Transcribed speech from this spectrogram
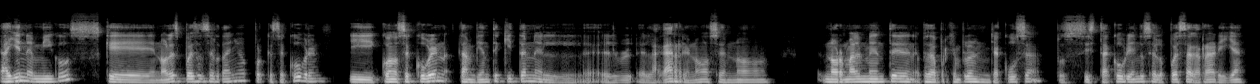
Hay enemigos que no les puedes hacer daño porque se cubren. Y cuando se cubren también te quitan el, el, agarre, ¿no? O sea, no. Normalmente, o sea, por ejemplo en Yakuza, pues si está cubriendo se lo puedes agarrar y ya.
